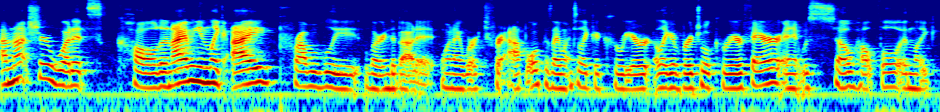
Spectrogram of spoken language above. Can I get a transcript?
I'm not sure what it's called and I mean like I probably learned about it when I worked for Apple because I went to like a career like a virtual career fair and it was so helpful and like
